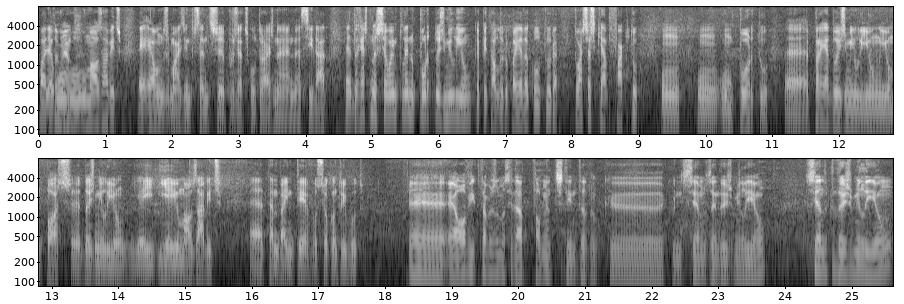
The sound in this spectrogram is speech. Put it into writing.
Olha, o, o, Maus Hábitos é, é, um dos mais interessantes eh, projetos culturais na, na, cidade. Eh, de resto, nasceu em pleno Porto 2001, capital europeia da cultura. Tu achas que há de facto um, um, um Porto uh, pré-2001 e um pós-2001? E aí, e aí o Maus Hábitos uh, também teve o seu contributo? É, é, óbvio que estamos numa cidade totalmente distinta do que conhecemos em 2001, sendo que 2001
